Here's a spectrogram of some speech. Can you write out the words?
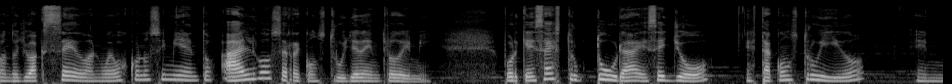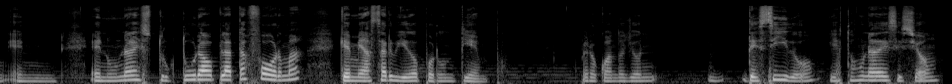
cuando yo accedo a nuevos conocimientos, algo se reconstruye dentro de mí. Porque esa estructura, ese yo, está construido en, una estructura o plataforma que me ha servido por un tiempo. Pero cuando yo decido, y esto es una decisión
